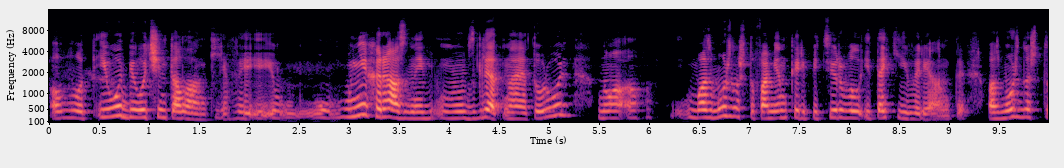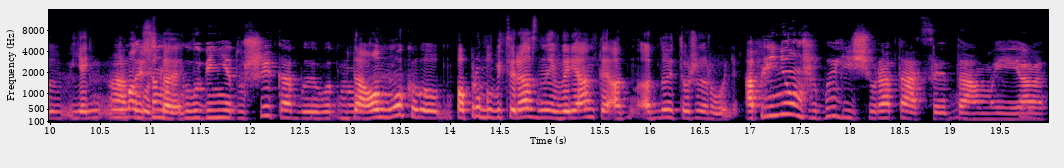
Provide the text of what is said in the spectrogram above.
Вот. И обе очень талантливые. И у них разный взгляд на эту роль, но возможно, что Фоменко репетировал и такие варианты. Возможно, что я не а, могу то есть сказать. Он в глубине души как бы вот. Ну... Да, он мог э, попробовать разные варианты одной и той же роли. А при нем же были еще ротации там и а,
